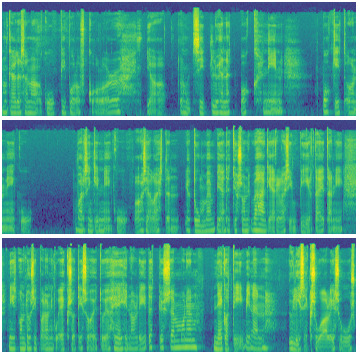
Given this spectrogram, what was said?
mä käytän sanaa kuin people of color ja sitten lyhennet POC, niin POKit on niin kuin varsinkin niin kuin asialaisten ja tummempien, että jos on vähänkin erilaisia piirteitä, niin, niin on tosi paljon niin kuin eksotisoitu ja heihin on liitetty semmoinen negatiivinen yliseksuaalisuus,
